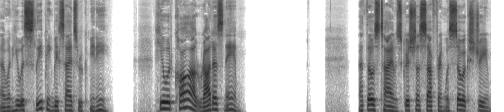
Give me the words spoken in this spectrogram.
and when he was sleeping beside Rukmini, he would call out Radha's name. At those times, Krishna's suffering was so extreme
